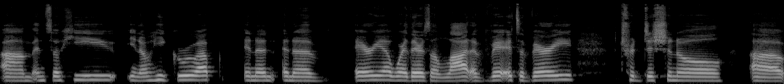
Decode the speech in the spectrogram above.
um, and so he you know he grew up in a in a area where there's a lot of it's a very traditional uh,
